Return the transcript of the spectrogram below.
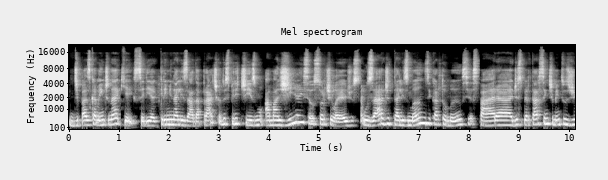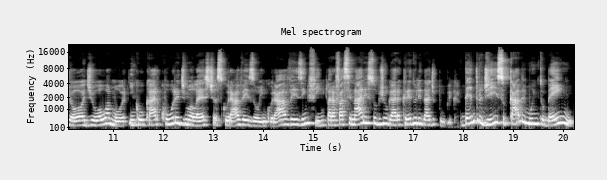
de basicamente, né, que seria criminalizada a prática do espiritismo a magia e seus sortilégios, usar de talismãs e cartomâncias para despertar sentimentos de ódio ou amor, inculcar cura de moléstias curáveis ou incuráveis, enfim, para fascinar e subjugar a credulidade pública. Dentro disso, cabe muito bem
